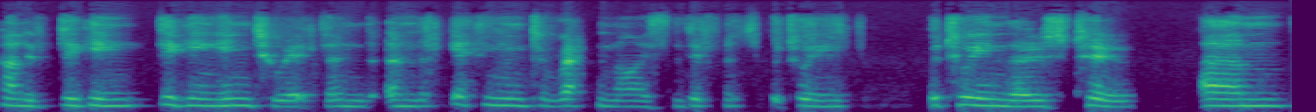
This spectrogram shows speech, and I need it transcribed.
kind of digging digging into it and and getting them to recognise the difference between between those two. Um,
